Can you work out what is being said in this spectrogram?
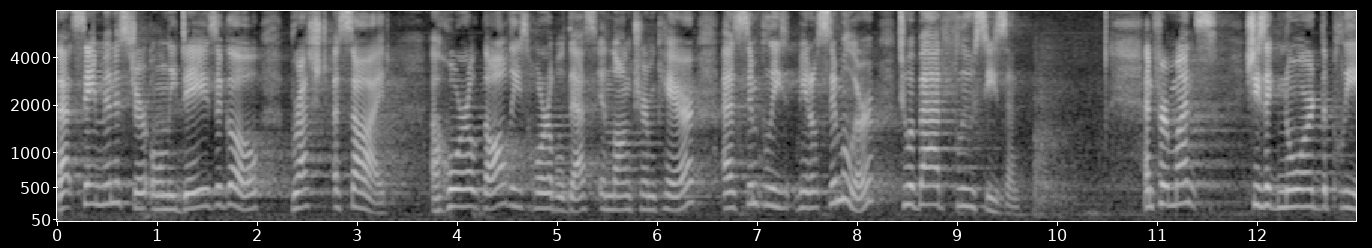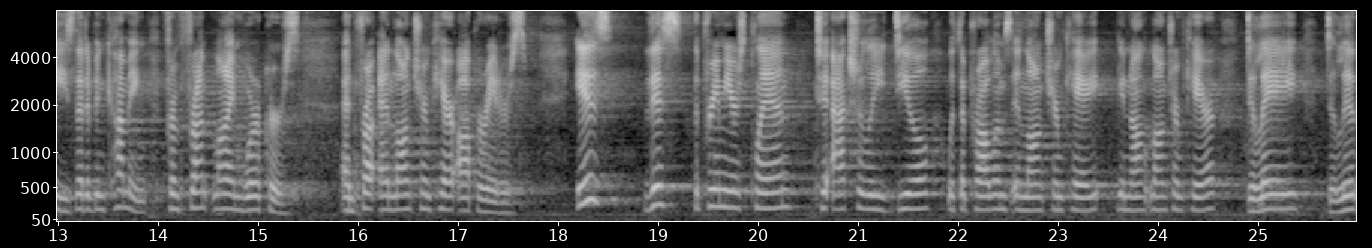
That same minister only days ago brushed aside all these horrible deaths in long-term care as simply, you know, similar to a bad flu season. And for months, She's ignored the pleas that have been coming from frontline workers and, fr and long-term care operators. Is this the Premier's plan to actually deal with the problems in long-term care, long care, delay, deli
